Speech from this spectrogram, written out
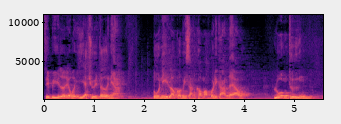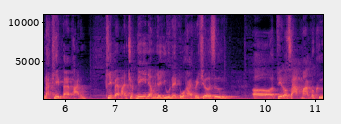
ที่มีเราเรียกว่า e actuator เนี่ยตัวนี้เราก็มีสั่งเข้ามาบริการแล้ว รวมถึงนักขี้แปรผัน ขี้แปรผันชุดนี้เนี่ยมันจะอยู่ในตัว High Pressure ซึ่งที่เราทราบมาก็คือ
